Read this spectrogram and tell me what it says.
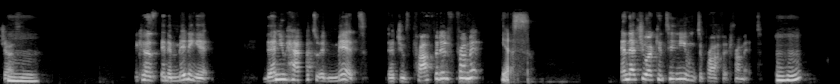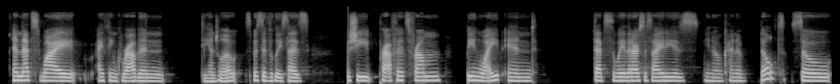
just mm-hmm. because in admitting it then you have to admit that you've profited from it yes and that you are continuing to profit from it mm-hmm. and that's why i think robin DiAngelo specifically says she profits from being white and that's the way that our society is, you know, kind of built. So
